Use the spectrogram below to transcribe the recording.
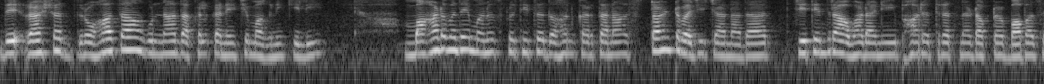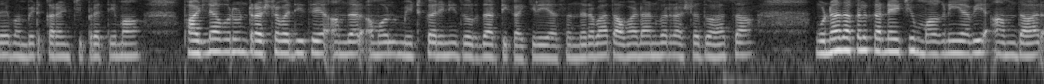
दे राष्ट्रद्रोहाचा गुन्हा दाखल करण्याची मागणी केली. महाडमध्ये मनुस्मृतीचं दहन करताना स्टंटबाजीच्या नादात जितेंद्र आव्हाडांनी भारतरत्न डॉक्टर बाबासाहेब आंबेडकरांची प्रतिमा फाडल्यावरून राष्ट्रवादीचे आमदार अमोल मिटकर यांनी जोरदार टीका केली. या संदर्भात आव्हाडांवर राष्ट्रद्रोहाचा गुन्हा दाखल करण्याची मागणी यावेळी आमदार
